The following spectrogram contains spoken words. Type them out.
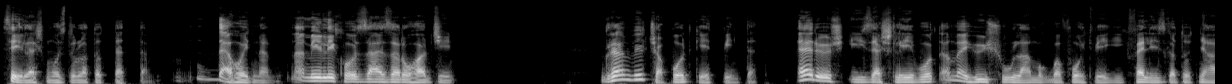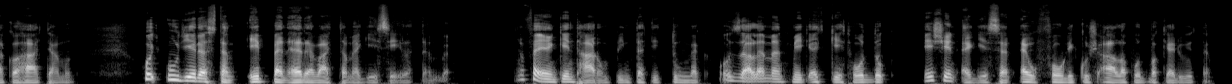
Széles mozdulatot tettem. Dehogy nem, nem illik hozzá ez a rohadt Jean. Grenville csapolt két pintet. Erős, ízes lé volt, amely hűs hullámokba folyt végig felizgatott nyálka hátyámon, hogy úgy éreztem, éppen erre vágytam egész életemben. Fejenként három pintet ittunk meg, hozzá lement még egy-két hoddok, és én egészen euforikus állapotba kerültem.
